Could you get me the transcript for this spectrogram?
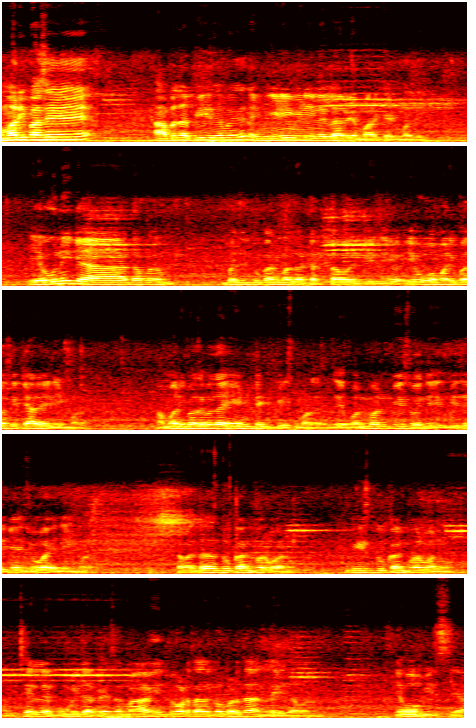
અમારી પાસે આ બધા પીસ અમે છે ને વીણી વીણીને લાવીએ માર્કેટમાંથી એવું નહીં કે આ તમે બધી દુકાનમાં લટકતા હોય પીસ એવું અમારી પાસે ક્યારેય નહીં મળે. અમારી પાસે બધા એન્ટિક પીસ મળે. જે વન વન પીસ હોય ને, એ બીજે ક્યાંય જોવાય નહીં મળે. તમે દસ દુકાન ફરવાનું, વીસ દુકાન ફરવાનું, અને છેલ્લે ભૂમિકા ફેશનમાં આવી, દોડતા ગબડતા અને લઈ જવાનું. એવો પીસ છે આ.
